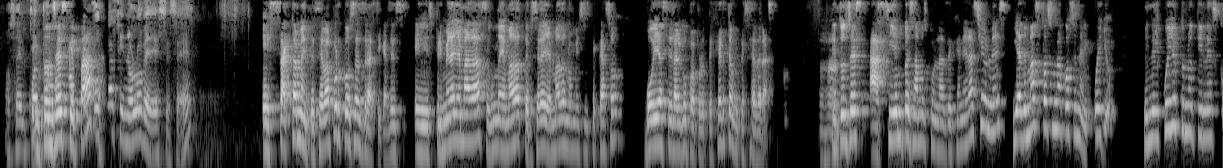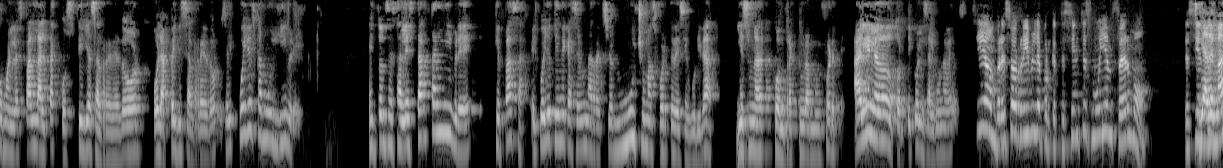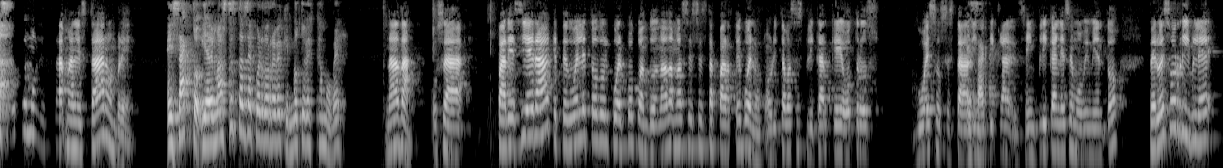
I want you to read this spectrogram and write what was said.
O sea, el cuerpo Entonces, ¿qué pasa? Si no lo obedeces, ¿eh? Exactamente, se va por cosas drásticas. Es, es primera llamada, segunda llamada, tercera llamada, no me hiciste caso, voy a hacer algo para protegerte, aunque sea drástico. Ajá. Entonces, así empezamos con las degeneraciones y además pasa una cosa en el cuello. En el cuello tú no tienes como en la espalda alta costillas alrededor o la pelvis alrededor, o sea, el cuello está muy libre. Entonces, al estar tan libre, ¿qué pasa? El cuello tiene que hacer una reacción mucho más fuerte de seguridad y es una contractura muy fuerte. ¿A ¿Alguien le ha dado tortícolis alguna vez? Sí, hombre, es horrible porque te sientes muy enfermo. Te sientes además- mucho molesta- malestar, hombre. Exacto, y además estás de acuerdo, Rebe, que no te deja mover. Nada. O sea, pareciera que te duele todo el cuerpo cuando nada más es esta parte. Bueno, ahorita vas a explicar qué otros huesos está, implica- se implica en ese movimiento, pero es horrible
